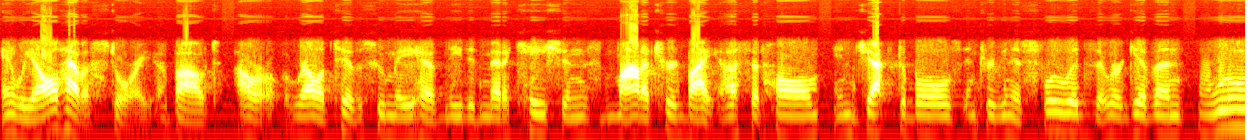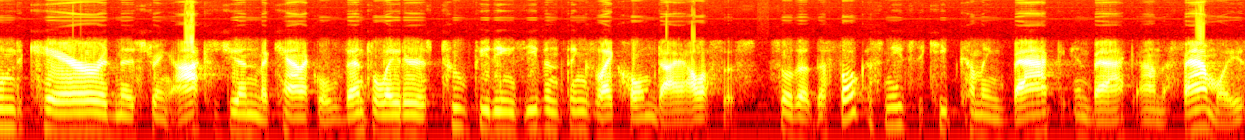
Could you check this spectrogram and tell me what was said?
And we all have a story about our relatives who may have needed medications monitored by us at home, injectables, intravenous fluids that were given, wound care, administering oxygen, mechanical ventilators, tube feedings, even things like home dialysis. So that the focus needs to keep coming back and back on the families.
